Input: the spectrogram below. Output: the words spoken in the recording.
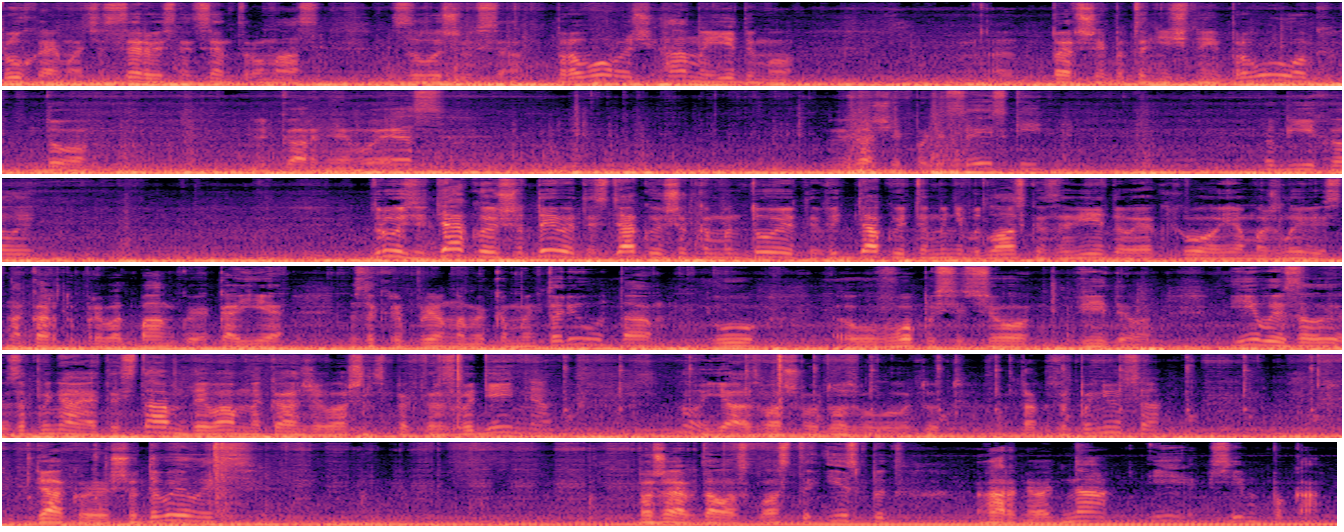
Рухаємося. Сервісний центр у нас залишився праворуч, а ми їдемо е, перший ботанічний провулок до лікарні МВС. Лежачий поліцейський об'їхали. Друзі, дякую, що дивитесь, дякую, що коментуєте. Віддякуйте мені, будь ласка, за відео, якщо є можливість на карту Приватбанку, яка є в закріпленому коментарю та у, в описі цього відео. І ви зупиняєтесь там, де вам накаже ваш інспектор з водіння. Ну, я з вашого дозволу тут так зупинюся. Дякую, що дивились. Бажаю вдало скласти іспит. Гарного дня і всім пока.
